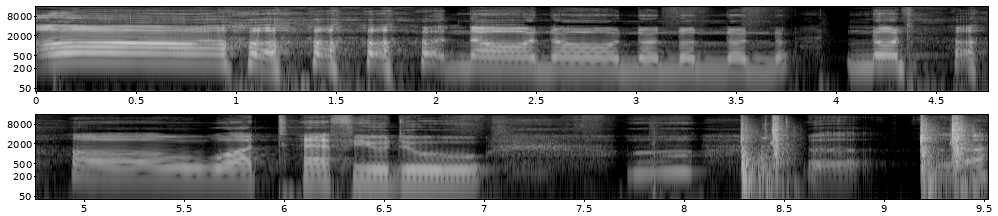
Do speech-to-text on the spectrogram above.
Oh no no no no no no no! no. What have you do? Oh, uh, uh,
